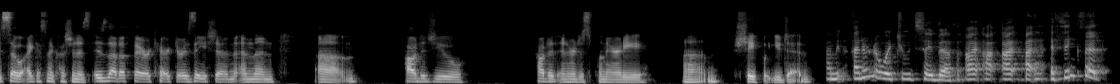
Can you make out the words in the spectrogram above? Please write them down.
so I guess my question is, is that a fair characterization? And then um, how did you, how did interdisciplinarity um, shape what you did? I mean, I don't know what you would say, Beth. I, I, I think that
